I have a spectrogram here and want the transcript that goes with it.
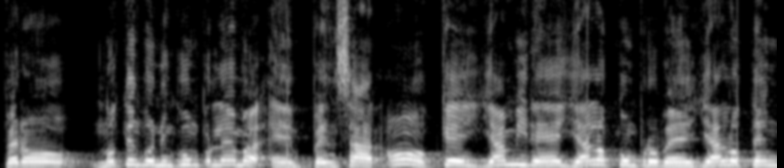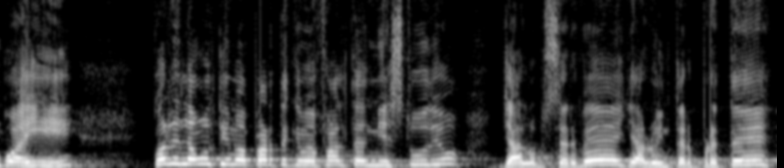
pero no tengo ningún problema en pensar, oh, ok, ya miré, ya lo comprobé, ya lo tengo ahí ¿Cuál es la última parte que me falta en mi estudio? Ya lo observé, ya lo interpreté,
